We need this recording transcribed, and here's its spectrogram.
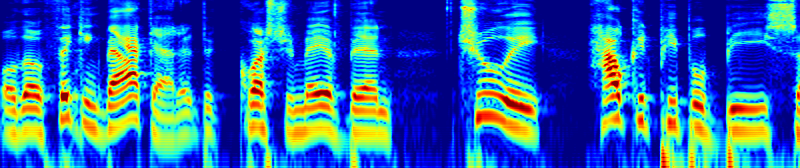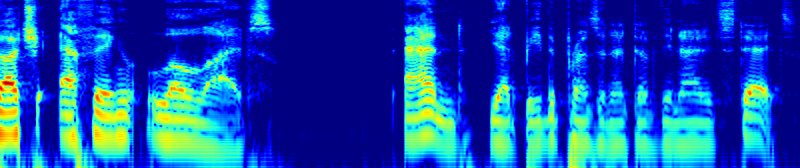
Although thinking back at it, the question may have been, truly, how could people be such effing lowlives, and yet be the president of the United States?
